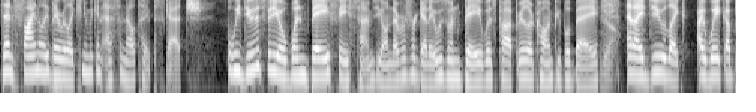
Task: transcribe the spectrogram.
Then finally they were like, Can you make an SNL type sketch? we do this video when Bay FaceTimes you. I'll never forget it. It was when Bay was popular, calling people Bay. Yeah. And I do like I wake up,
